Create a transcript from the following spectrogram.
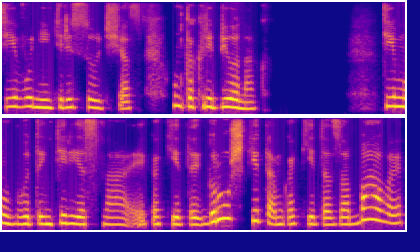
его не интересует сейчас. Он как ребенок. Ему будет интересно и какие-то игрушки, там какие-то забавы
